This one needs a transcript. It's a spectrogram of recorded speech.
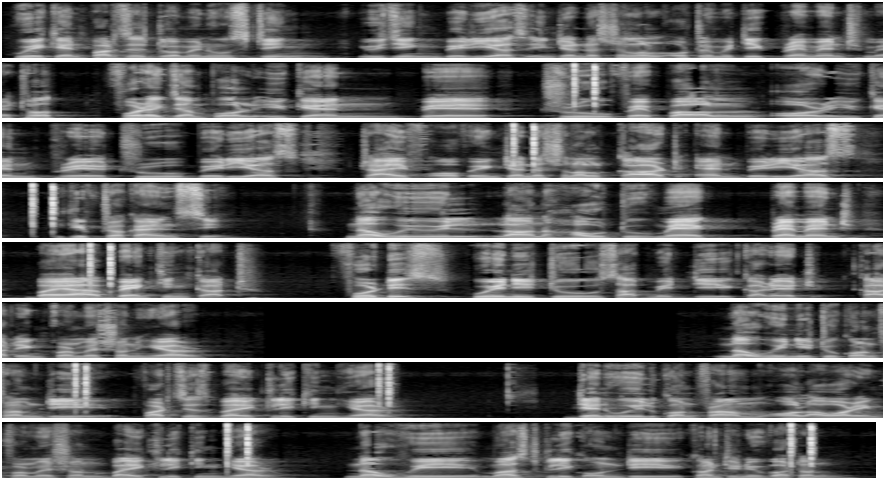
we can purchase domain hosting using various international automatic payment method. For example you can pay through paypal or you can pay through various type of international card and various cryptocurrency. Now we will learn how to make payment via banking card. For this we need to submit the correct card information here. Now we need to confirm the purchase by clicking here then we will confirm all our information by clicking here. Now we must click on the continue button.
